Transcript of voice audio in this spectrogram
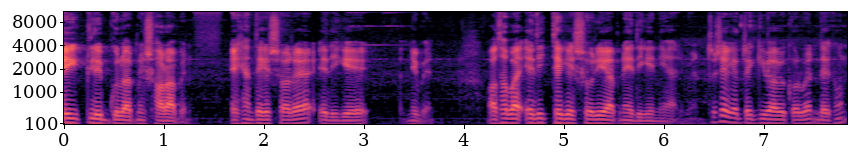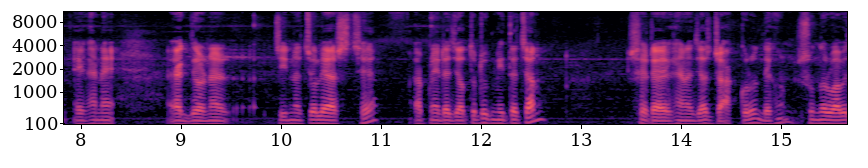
এই ক্লিপগুলো আপনি সরাবেন। এখান থেকে সরে এদিকে নেবেন, অথবা এদিক থেকে সরিয়ে আপনি এদিকে নিয়ে আসবেন। তো সেক্ষেত্রে কীভাবে করবেন? দেখুন, এখানে এক ধরনের চিহ্ন চলে আসছে। আপনি এটা যতটুকু নিতে চান, সেটা এখানে জাস্ট ড্রাগ করুন। দেখুন, সুন্দরভাবে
